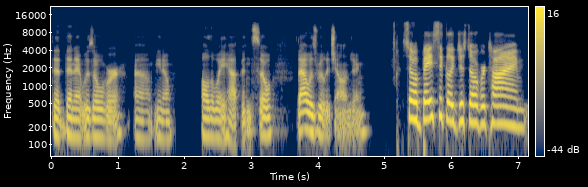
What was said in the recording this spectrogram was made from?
that then it was over. Um, you know, all the way happened. So that was really challenging. So basically, just over time,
